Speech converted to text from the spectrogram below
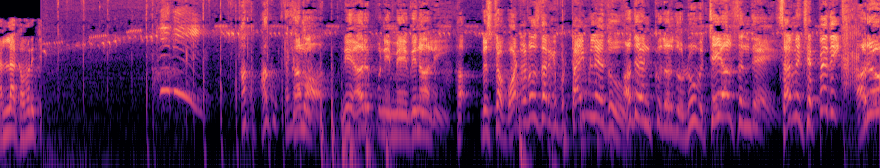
நல்லா கவனிச்சு నీ అరుపుని మే వినాలి మిస్టర్ వాటర్ హౌస్ దానికి ఇప్పుడు టైం లేదు అదే కుదరదు నువ్వు చేయాల్సిందే సార్ నేను చెప్పేది అరు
